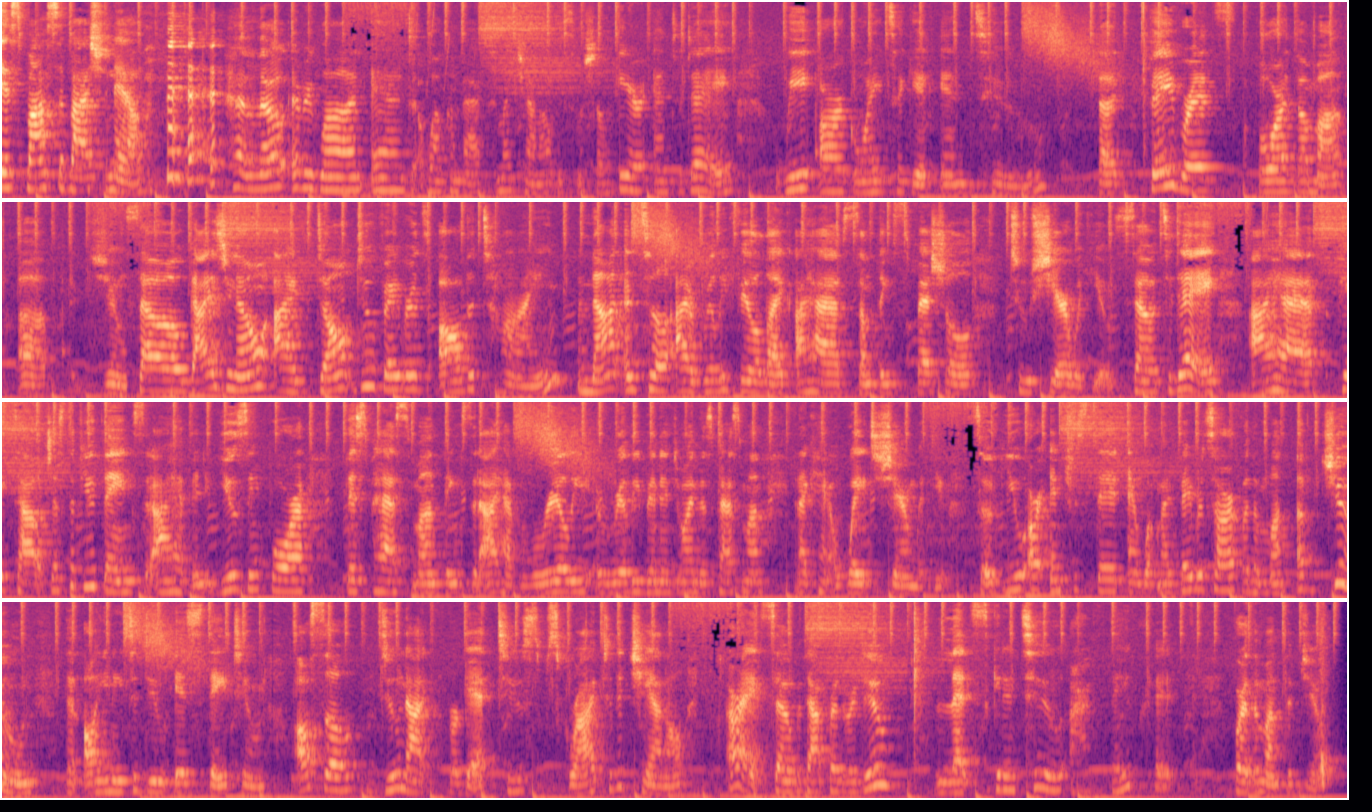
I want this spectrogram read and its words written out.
is sponsored by Chanel. Hello everyone and welcome back to my channel. Lisa Michelle here and today we are going to get into the favorites for the month of June. So guys, you know, I don't do favorites all the time. Not until I really feel like I have something special to share with you. So today I have picked out just a few things that I have been using for this past month, things that I have really, really been enjoying this past month, and I can't wait to share them with you. So if you are interested in what my favorites are for the month of June, then all you need to do is stay tuned. Also, do not forget to subscribe to the channel. All right, so without further ado, let's get into our favorites for the month of June.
